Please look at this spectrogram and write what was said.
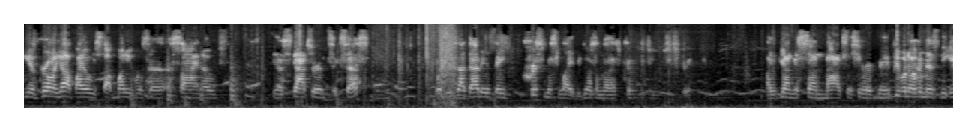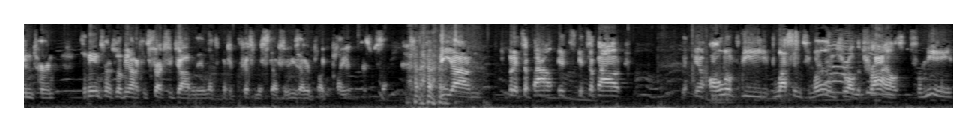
you know, growing up, I always thought money was a, a sign of you know stature and success. What is that? That is a Christmas light that goes on the Christmas tree. My youngest son Max is here with me. People know him as the intern. So the interns will be on a construction job and they left a bunch of Christmas stuff. So he's out here like playing with Christmas stuff. the um, but it's about it's it's about you know all of the lessons learned through all the trials. For me,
